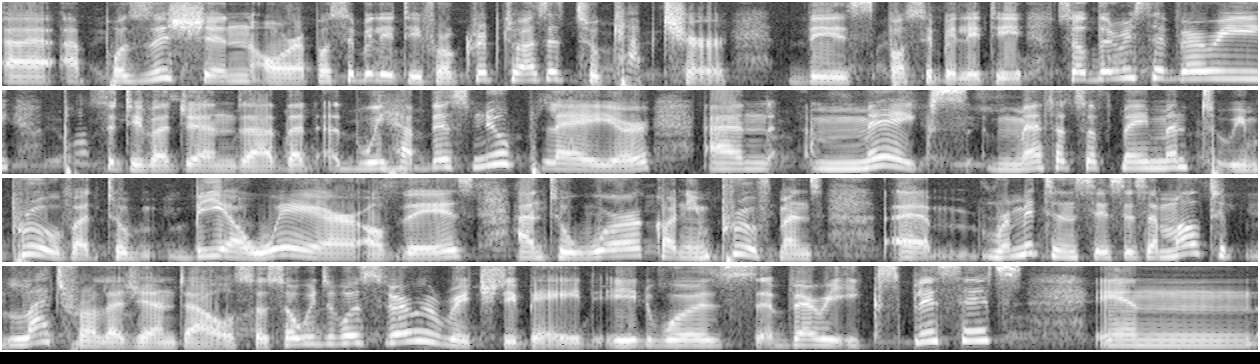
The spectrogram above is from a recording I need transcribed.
a, a, position or a possibility for crypto assets to capture this possibility. So there is a very positive agenda that we have this new player and makes methods of payment to improve and to be aware of this and to work on improvements. Um, remittances is a multilateral agenda also. So it was very rich debate. It was very explicit in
